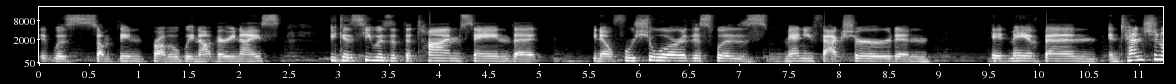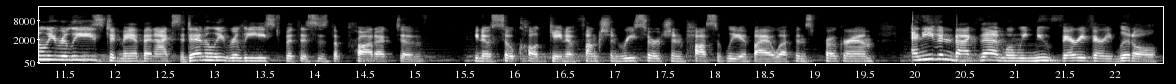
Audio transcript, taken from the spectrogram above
it was something probably not very nice because he was at the time saying that, you know, for sure this was manufactured and it may have been intentionally released, it may have been accidentally released, but this is the product of, you know, so-called gain of function research and possibly a bioweapons program. And even back then when we knew very very little,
